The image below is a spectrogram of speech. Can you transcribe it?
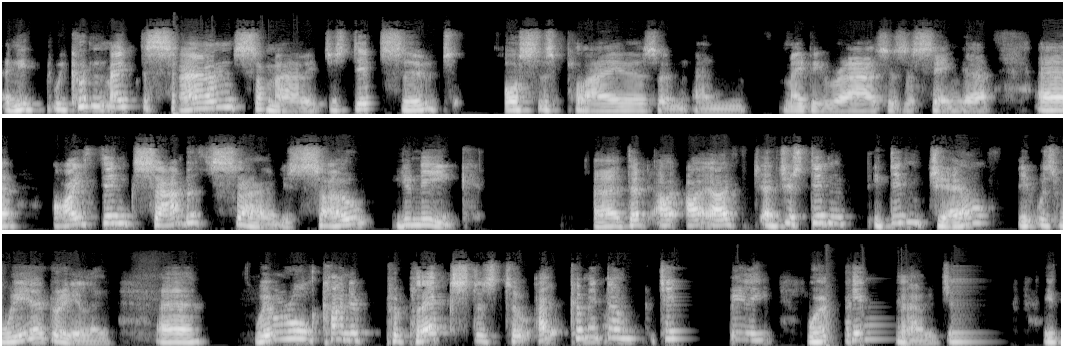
and it, we couldn't make the sound somehow. It just didn't suit us as players and and maybe Raz as a singer. Uh, I think Sabbath sound is so unique uh, that I, I, I, just didn't, it didn't gel. It was weird, really. Uh, we were all kind of perplexed as to how come it don't really working now. It just, it,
